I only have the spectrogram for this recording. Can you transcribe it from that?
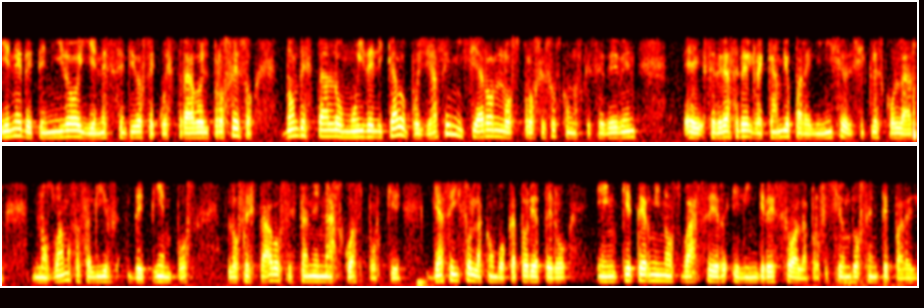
tiene detenido y en ese sentido secuestrado el proceso. ¿Dónde está lo muy delicado? Pues ya se iniciaron los procesos con los que se deben eh, se debe hacer el recambio para el inicio del ciclo escolar. Nos vamos a salir de tiempos. Los estados están en ascuas porque ya se hizo la convocatoria, pero en qué términos va a ser el ingreso a la profesión docente para el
